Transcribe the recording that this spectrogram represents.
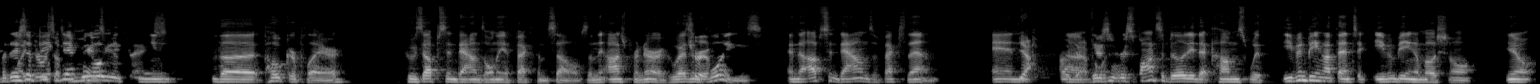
But there's like, a big a difference between things. the poker player whose ups and downs only affect themselves and the entrepreneur who has True. employees and the ups and downs affects them. And yeah, oh, uh, there's a responsibility that comes with even being authentic, even being emotional. You know,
